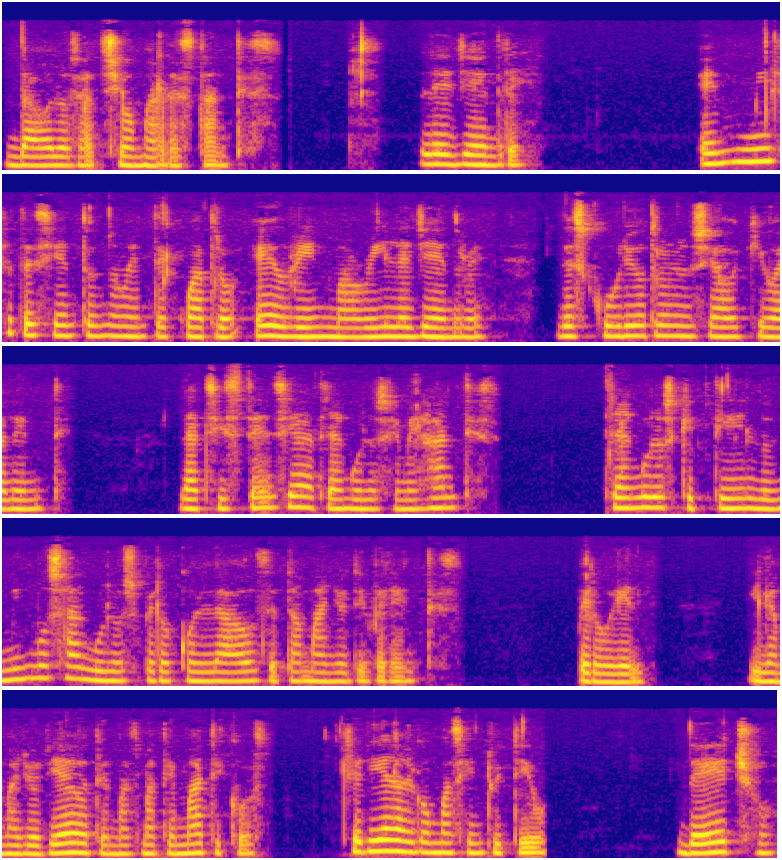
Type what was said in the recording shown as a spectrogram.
dado los axiomas restantes. Legendre en 1794, Edwin Marie Legendre descubrió otro enunciado equivalente, la existencia de triángulos semejantes, triángulos que tienen los mismos ángulos pero con lados de tamaños diferentes. Pero él y la mayoría de los demás matemáticos querían algo más intuitivo. De hecho,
